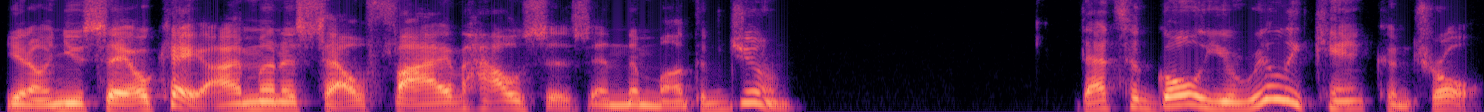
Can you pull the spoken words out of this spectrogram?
you know, and you say, okay, I'm going to sell five houses in the month of June. That's a goal you really can't control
